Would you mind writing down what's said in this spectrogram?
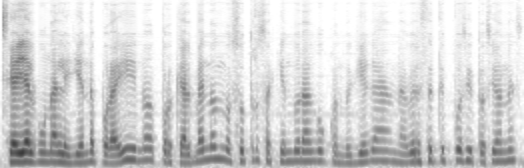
si hay alguna leyenda por ahí, ¿no? Porque al menos nosotros aquí en Durango, cuando llegan a ver este tipo de situaciones,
